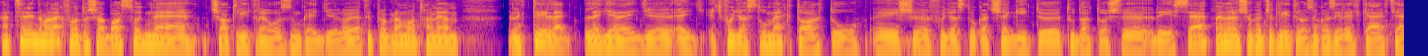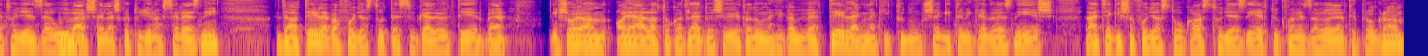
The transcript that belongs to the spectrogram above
Hát szerintem a legfontosabb az, hogy ne csak létrehozzunk egy loyalty programot, hanem ennek tényleg legyen egy, egy, egy fogyasztó megtartó és fogyasztókat segítő, tudatos része, mert nagyon sokan csak létrehoznak azért egy kártyát, hogy ezzel új mhm. vásárlásokat tudjanak szerezni, de ha tényleg a fogyasztót tesszük előtérbe, és olyan ajánlatokat, lehetőségeket adunk nekik, amivel tényleg nekik tudunk segíteni, kedvezni, és látják is a fogyasztók azt, hogy ez értük van ez a loyalty program,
